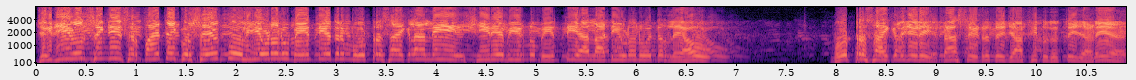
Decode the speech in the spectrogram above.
ਜਗਜੀਵਨ ਸਿੰਘ ਜੀ, ਸਰਪੰਚ ਤੇ ਗੁਰਸੇਵਕ ਘੋਲੀਏ, ਉਹਨਾਂ ਨੂੰ ਬੇਨਤੀ ਹੈ, ਇਧਰ ਮੋਟਰਸਾਈਕਲਾਂ ਲਈ ਸ਼ੀਰੇ ਵੀਰ ਨੂੰ ਬੇਨਤੀ ਹੈ, ਲਾਡੀ ਉਹਨਾਂ ਨੂੰ ਇਧਰ ਲਿਆਓ। ਮੋਟਰਸਾਈਕਲ ਜਿਹੜੇ ਬੈਸਟ ਰੀਡਰ ਤੇ ਜਾਫੀ ਨੂੰ ਦਿੱਤੇ ਜਾਣੇ ਆ।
